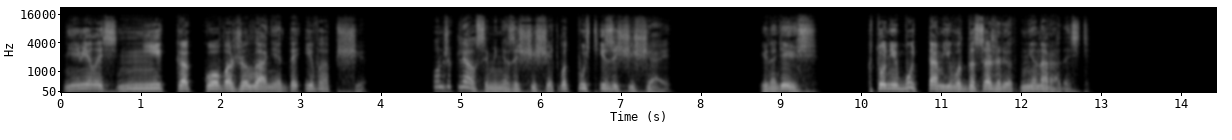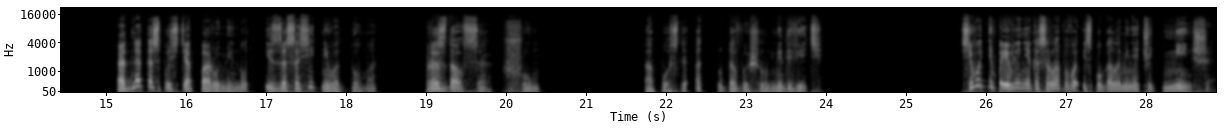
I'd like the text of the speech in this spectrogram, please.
не имелось никакого желания, да и вообще. Он же клялся меня защищать, вот пусть и защищает. И, надеюсь, кто-нибудь там его досожрет мне на радость. Однако спустя пару минут из-за соседнего дома раздался шум, а после оттуда вышел медведь. Сегодня появление Косолапова испугало меня чуть меньше.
